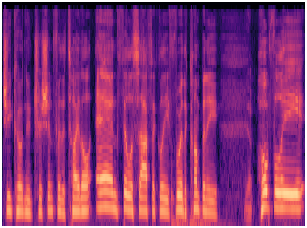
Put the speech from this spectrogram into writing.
G Code Nutrition for the title and philosophically for the company. Yep. Hopefully,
